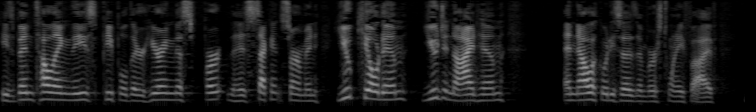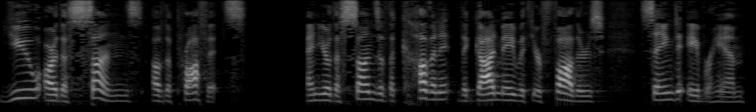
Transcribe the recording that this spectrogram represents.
he's been telling these people that are hearing this, first, his second sermon, you killed him, you denied him. And now look what he says in verse 25 You are the sons of the prophets, and you're the sons of the covenant that God made with your fathers, saying to Abraham,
